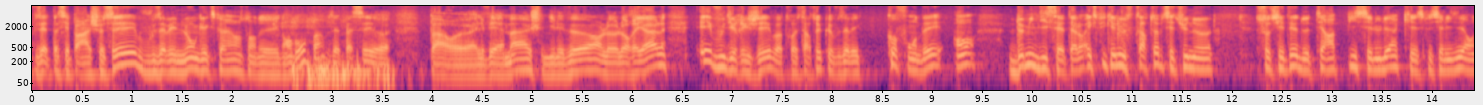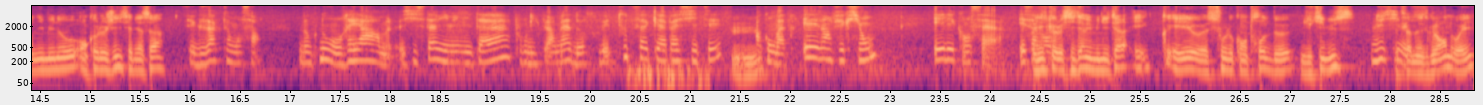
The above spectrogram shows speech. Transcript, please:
Vous êtes passé par HEC, vous avez une longue expérience dans des grands groupes. hein. Vous êtes passé euh, par euh, LVMH, Unilever, le- L'Oréal, et vous dirigez votre start-up que vous avez cofondée en 2017. Alors expliquez-nous, Startup, c'est une société de thérapie cellulaire qui est spécialisée en immuno-oncologie, c'est bien ça? C'est exactement ça. Donc nous, on réarme le système immunitaire pour lui permettre de retrouver toute sa capacité Mhm. à combattre et les infections et les cancers. Et ça que le système immunitaire est, est, euh, sous le contrôle de, du thymus, du thymus. fameuse glande, oui.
